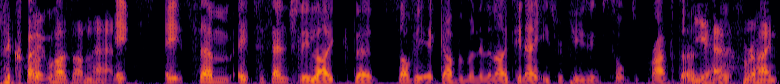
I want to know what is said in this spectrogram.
the quote was on that. It's it's um it's essentially like the Soviet government in the 1980s refusing to talk to Pravda. Yeah, right.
